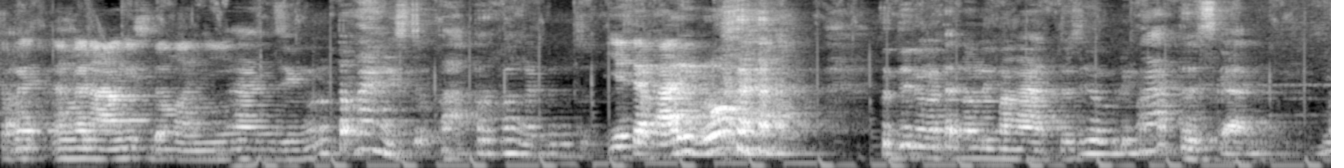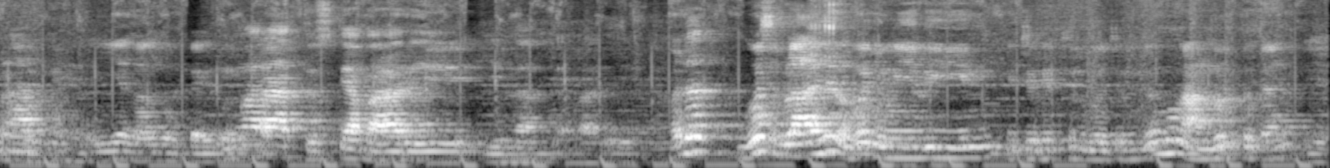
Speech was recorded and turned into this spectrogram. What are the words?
Sampai sampai nangis dong anjing. Anjing. Lu tak nangis tuh baper banget itu. ya setiap hari bro. Tuh lima ratus itu lima ratus kan iya kalau gue itu lima ratus tiap hari. Gila tiap hari. Padahal gue sebelahnya loh gue nyuilin dicuri-curi gue curi gue nganggur tuh kan. Iya.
